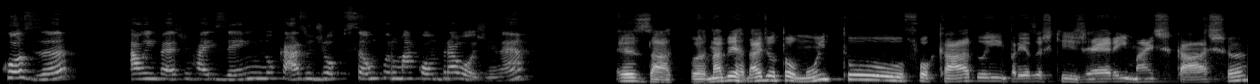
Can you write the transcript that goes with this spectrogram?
COSAN ao invés de Raizen no caso de opção por uma compra hoje, né? Exato. Na verdade, eu estou muito focado em empresas que gerem mais caixa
